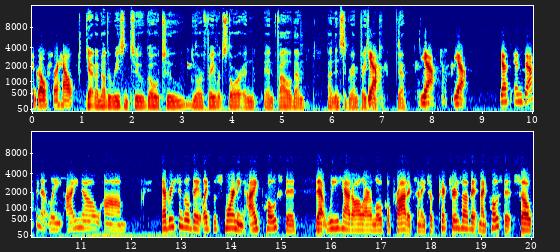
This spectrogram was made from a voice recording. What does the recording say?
to go for help. Yet another reason to go to your favorite store and and follow them on Instagram, Facebook. Yeah. Yeah. Yeah, yeah. Yes, and definitely I know um every single day like this morning I posted that we had all our local products and I took pictures of it and I posted. So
